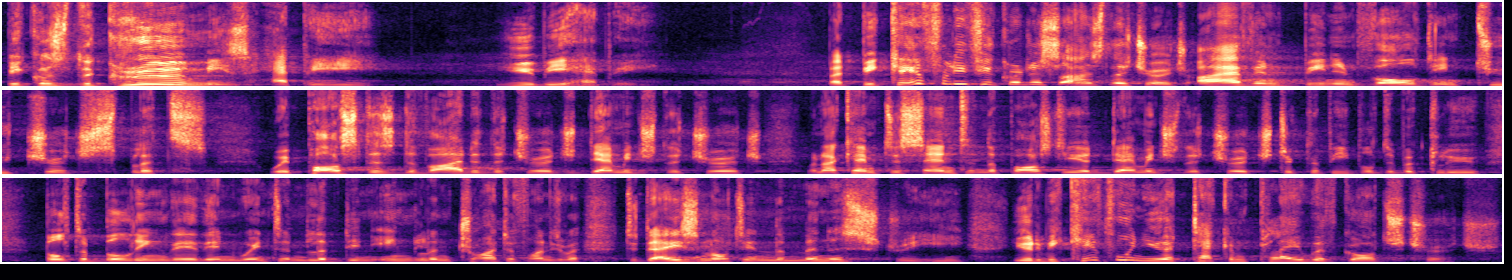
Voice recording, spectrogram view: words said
because the groom is happy you be happy. But be careful if you criticize the church. I haven't been involved in two church splits where pastors divided the church, damaged the church. When I came to Sandton, the pastor here damaged the church, took the people to Buccleuch, built a building there, then went and lived in England, tried to find his way. Today's not in the ministry. You got to be careful when you attack and play with God's church.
